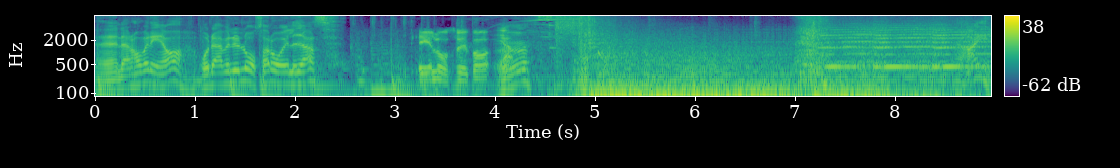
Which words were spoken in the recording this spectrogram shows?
eh, där har vi det ja. Och där vill du låsa då Elias? Det låser vi på. Ja. Nej,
